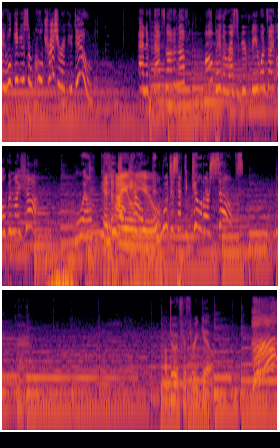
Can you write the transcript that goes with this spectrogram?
and we'll give you some cool treasure if you do. And if that's not enough, I'll pay the rest of your fee once I open my shop. Well, if An you won't help, IOU. then we'll just have to kill it ourselves. I'll do it for three gil. Huh?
